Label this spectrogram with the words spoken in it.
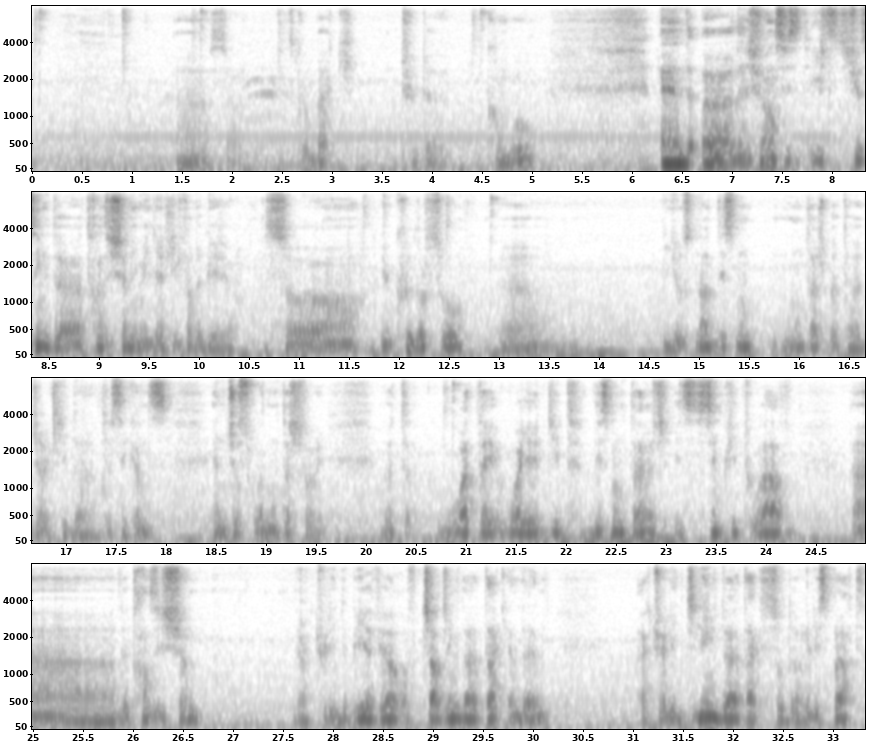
Uh, sorry. Let's go back to the combo and uh, the difference is it's using the transition immediately for the behavior. So you could also uh, use not this mon montage but uh, directly the, the and just one montage sorry. But what I why I did this montage is simply to have uh, the transition actually the behavior of charging the attack and then actually dealing the attack so the release part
